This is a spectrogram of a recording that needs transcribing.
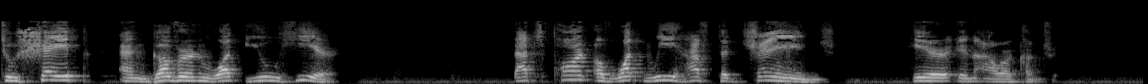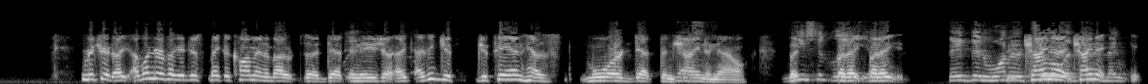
to shape and govern what you hear. That's part of what we have to change here in our country. Richard, I, I, wonder if I could just make a comment about the debt in Asia. I, I think J- Japan has more debt than yes, China now. But, recently, but I, but I, they've been one or China, two, and, China, they,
